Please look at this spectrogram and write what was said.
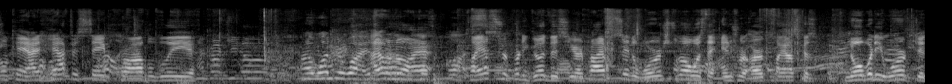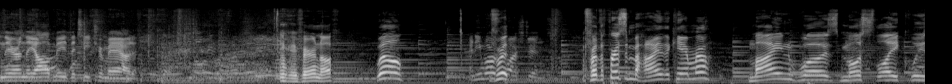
Okay, I'd have to say probably. I wonder why. It's I don't know. I, probably because of us. classes are pretty good this year. I'd probably have to say the worst though was the intro to art class because nobody worked in there and they all made the teacher mad. Okay, fair enough. Well, Any more For- questions? for the person behind the camera, mine was most likely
